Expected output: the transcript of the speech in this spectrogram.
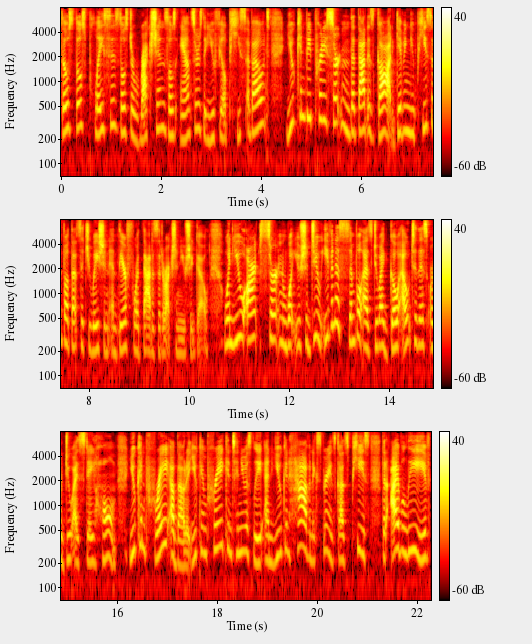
Those those places, those directions, those answers that you feel peace about, you can be pretty certain that that is God giving you peace about that situation, and therefore that is the direction you should go. When when you aren't certain what you should do, even as simple as do I go out to this or do I stay home? You can pray about it. You can pray continuously and you can have and experience God's peace that I believe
